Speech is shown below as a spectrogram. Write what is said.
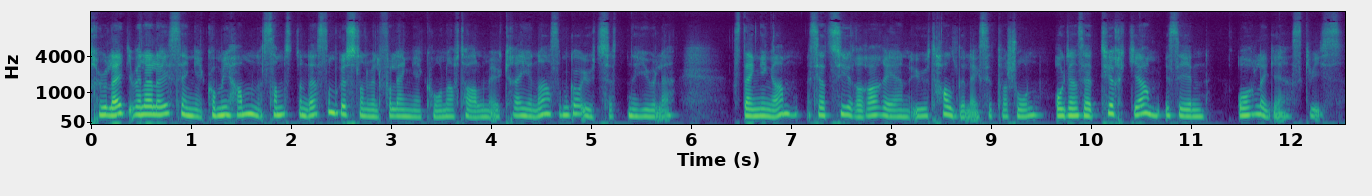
Trolig vil ei løsning komme i havn samtidig som Russland vil forlenge kornavtalen med Ukraina, som går ut 17. juli. Stenginga setter syrere i en uutholdelig situasjon, og den setter Tyrkia i sin årlige skvis.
